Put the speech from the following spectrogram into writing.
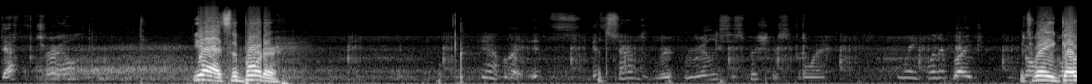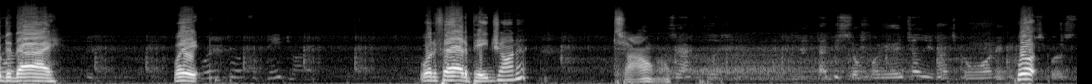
Death trail? Yeah, it's the border. Yeah, but it's it sounds re- really suspicious in a way. Wait, what if, Like It's where you go to die. Wait, what if there was a page on it? what if it had a page on it? I don't know. Exactly. That'd be so funny. They tell you not to go on it. and Well- you're supposed.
